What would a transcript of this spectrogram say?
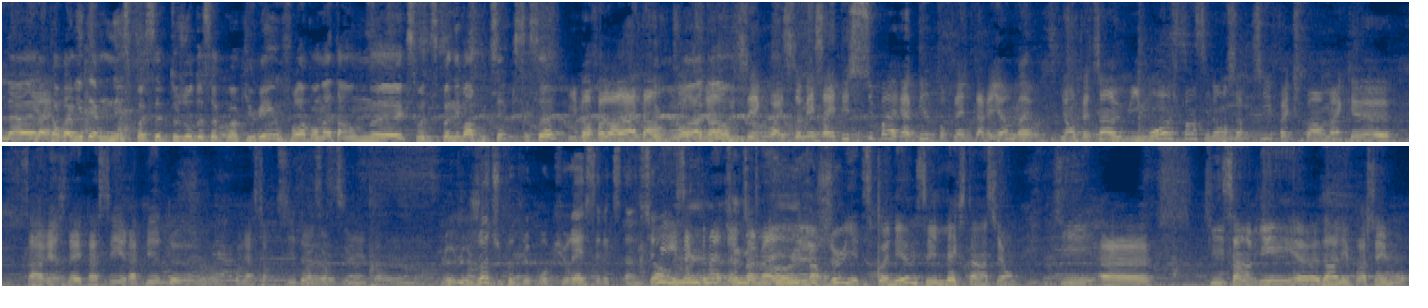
La, la campagne est terminée, c'est possible toujours de se le procurer ou il faudra qu'on attende euh, qu'il soit disponible en boutique, c'est ça? Il va falloir attendre. Il va falloir la attendre. boutique, ouais, ça. Mais ça a été super rapide pour Planétarium. Euh, Ils ont fait ça en 8 mois, je pense, ils l'ont sorti. Fait que je pense vraiment que ça risque d'être assez rapide euh, pour la sortie de Planétarium. Le, le jeu, tu peux te le procurer, c'est l'extension. Oui, exactement. absolument. oui, le jeu il est disponible. C'est l'extension qui, euh, qui s'en vient euh, dans les prochains mois.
